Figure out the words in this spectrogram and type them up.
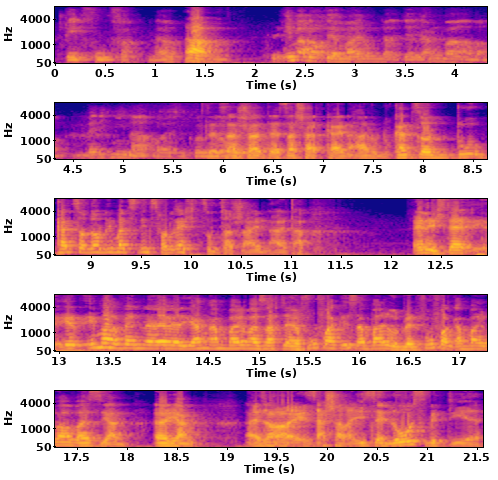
steht Fufa. Ne? Ja, immer noch der Meinung, dass der Young war, aber werde ich nie nachweisen können. Der. Sascha, der Sascha hat keine Ahnung. Du kannst doch, du kannst doch noch niemals links von rechts unterscheiden, Alter. Ehrlich, der, immer wenn äh, Young am Ball war, sagte er, Fufak ist am Ball und wenn Fufak am Ball war, war es Jan, äh, Young. Also, ey, Sascha, was ist denn los mit dir?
